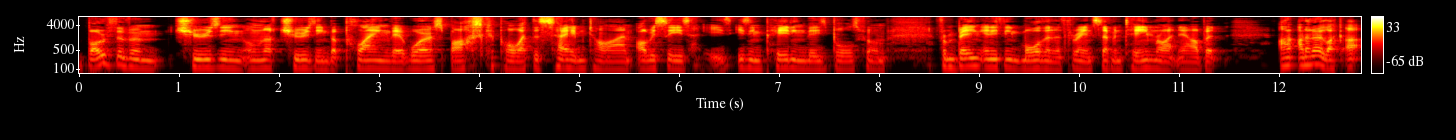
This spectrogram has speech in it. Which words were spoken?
both of them choosing, or not choosing, but playing their worst basketball at the same time, obviously is, is, impeding these Bulls from, from being anything more than a three and seven team right now. But I, I don't know. Like I,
